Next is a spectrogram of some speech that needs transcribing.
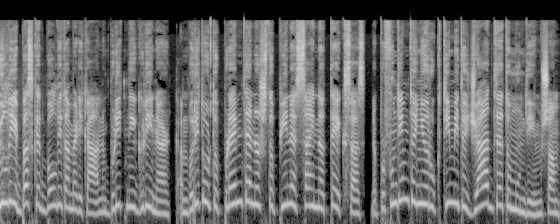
Ylli i basketbollit amerikan, Brittney Griner, ka mbërritur të premten në shtëpinë e saj në Teksas, në përfundim të një rrugëtimi të gjatë dhe të mundimshëm.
